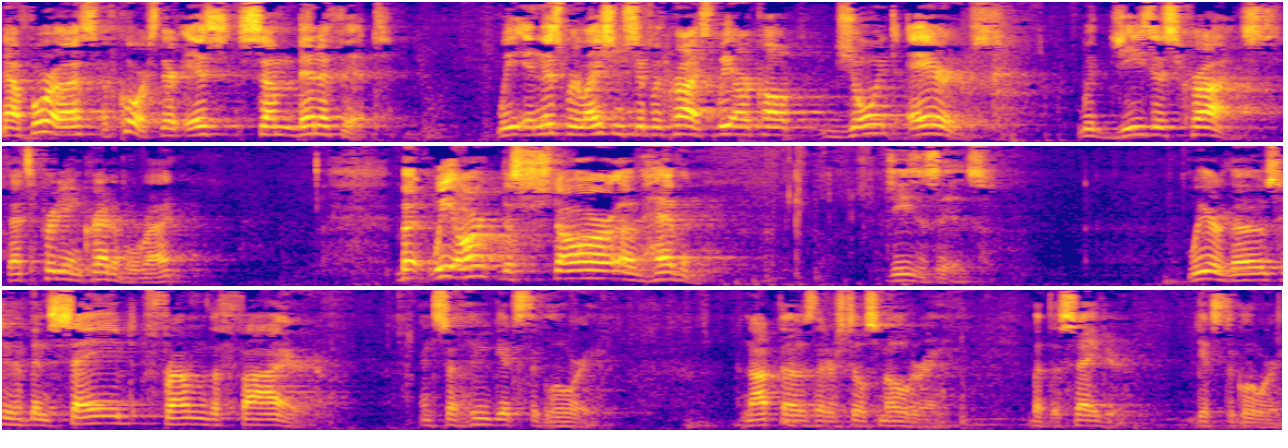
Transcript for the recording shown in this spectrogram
Now for us, of course, there is some benefit. We, in this relationship with Christ, we are called joint heirs with Jesus Christ. That's pretty incredible, right? But we aren't the star of heaven. Jesus is. We are those who have been saved from the fire. And so who gets the glory? Not those that are still smoldering, but the Savior gets the glory.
